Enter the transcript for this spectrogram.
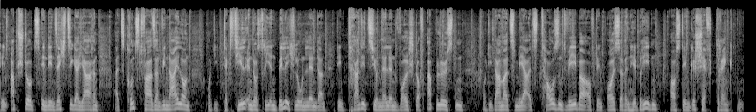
den Absturz in den 60er Jahren, als Kunstfasern wie Nylon und die Textilindustrie in Billiglohnländern den traditionellen Wollstoff ablösten und die damals mehr als 1000 Weber auf den äußeren Hebriden aus dem Geschäft drängten.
